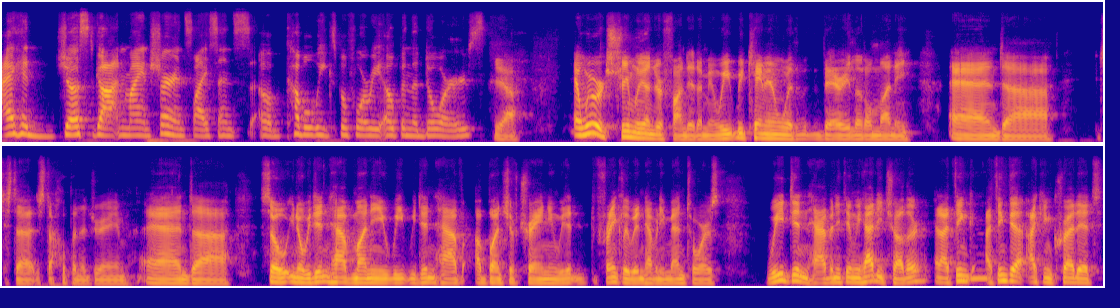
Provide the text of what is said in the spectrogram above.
I had just gotten my insurance license a couple weeks before we opened the doors. Yeah. And we were extremely underfunded. I mean, we, we came in with very little money and uh, just a, just a hope and a dream. And uh, so, you know, we didn't have money. We, we didn't have a bunch of training. We didn't, frankly, we didn't have any mentors. We didn't have anything. We had each other. And I think, Mhm. I think that I can credit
